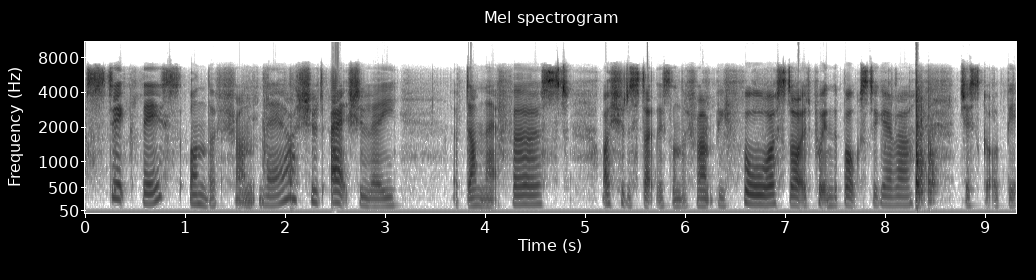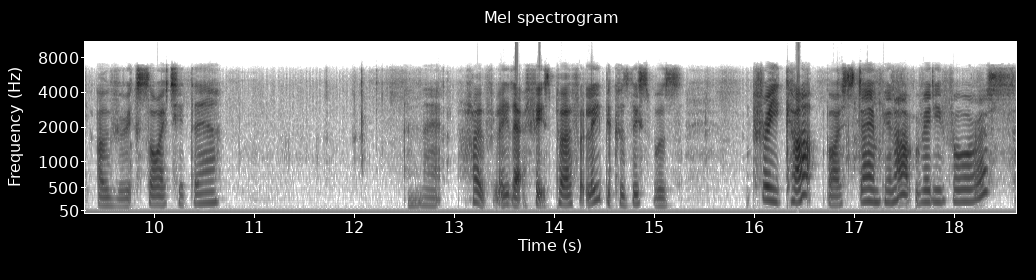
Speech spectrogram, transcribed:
stick this on the front there. I should actually have done that first I should have stuck this on the front before I started putting the box together. Just got a bit overexcited there. And that hopefully that fits perfectly because this was pre-cut by Stampin' Up! Ready for us.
